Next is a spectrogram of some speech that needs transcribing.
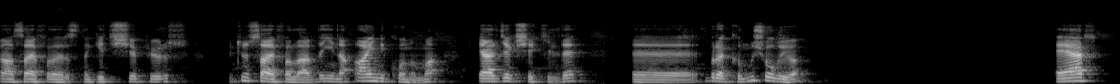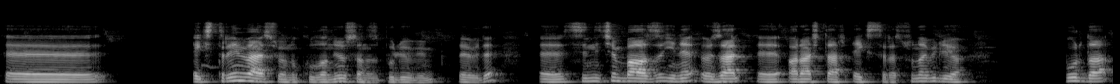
şu an sayfalar arasında geçiş yapıyoruz. Bütün sayfalarda yine aynı konuma gelecek şekilde e, bırakılmış oluyor. Eğer e, Extreme versiyonu kullanıyorsanız Bluebeam e, sizin için bazı yine özel e, araçlar ekstra sunabiliyor. Burada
